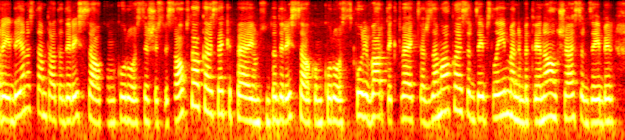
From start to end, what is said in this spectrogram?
Arī dienestam tātad ir izsaukumi, kuros ir šis visaugstākais ekipējums, un tad ir izsaukumi, kuros, kuri var tikt veikti ar zemāku aizsardzības līmeni, bet vienalga šī aizsardzība ir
